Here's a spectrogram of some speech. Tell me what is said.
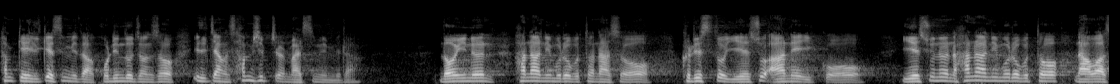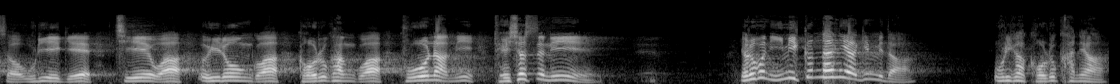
함께 읽겠습니다. 고린도전서 1장 30절 말씀입니다. 너희는 하나님으로부터 나서 그리스도 예수 안에 있고 예수는 하나님으로부터 나와서 우리에게 지혜와 의로움과 거룩함과 구원함이 되셨으니 여러분 이미 끝난 이야기입니다. 우리가 거룩하냐?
